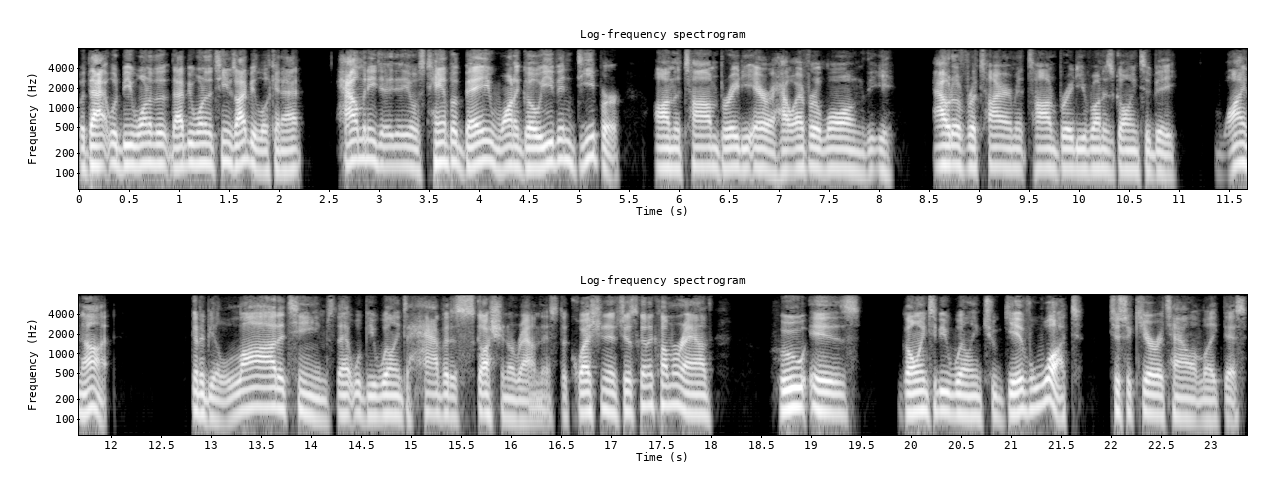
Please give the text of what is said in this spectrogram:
But that would be one of the that'd be one of the teams I'd be looking at. How many you know, Tampa Bay want to go even deeper on the Tom Brady era, however long the out of retirement Tom Brady run is going to be? Why not? Going to be a lot of teams that would be willing to have a discussion around this. The question is just going to come around who is going to be willing to give what to secure a talent like this.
